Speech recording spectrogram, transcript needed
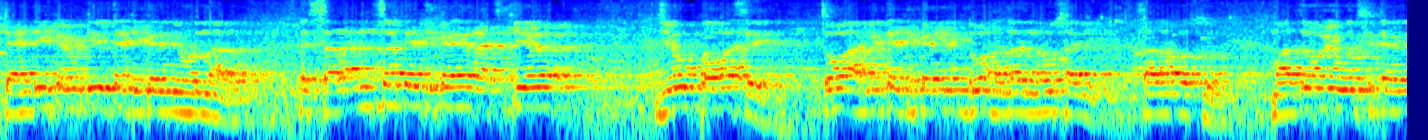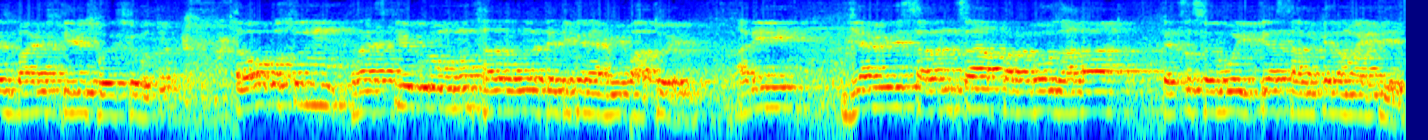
स्टँडिंग कमिटी त्या ठिकाणी निवडून आलो. तर सरांचा त्या ठिकाणी जो प्रवास आहे तो आम्ही त्या ठिकाणी दोन हजार नऊ साली सालापासून माझं वय वर्ष त्यावेळेस बावीस तेवीस वर्ष होतं. तेव्हापासून राजकीय गुरु म्हणून साधारण त्या ठिकाणी आम्ही पाहतोय. आणि ज्यावेळेस सरांचा पराभव झाला त्याचा सर्व इतिहास तालुक्याला माहिती आहे.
